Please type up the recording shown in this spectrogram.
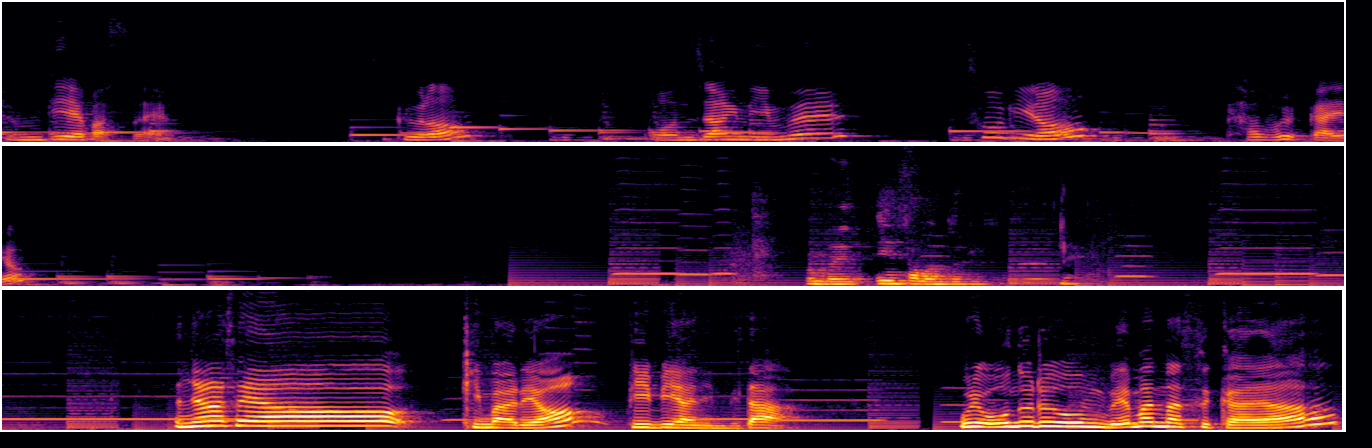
준비해 봤어요. 그럼 원장님을 속이러 가볼까요? 그러면 인사 먼저 주세요. 안녕하세요. 김아령 비비안입니다. 우리 오늘은 왜 만났을까요?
